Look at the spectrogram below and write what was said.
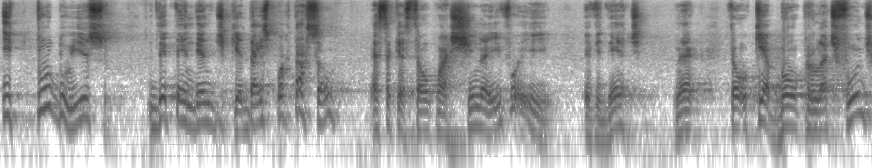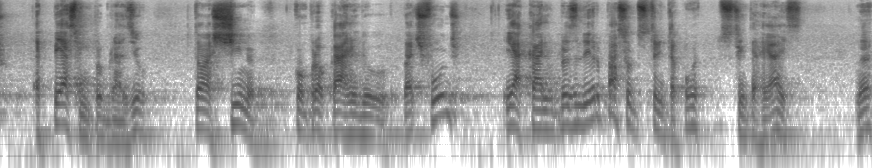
E tudo isso dependendo de quê? Da exportação. Essa questão com a China aí foi evidente. Né? Então, o que é bom para o latifúndio é péssimo para o Brasil. Então, a China comprou carne do latifúndio e a carne brasileira passou dos 30, dos 30 reais. Né?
